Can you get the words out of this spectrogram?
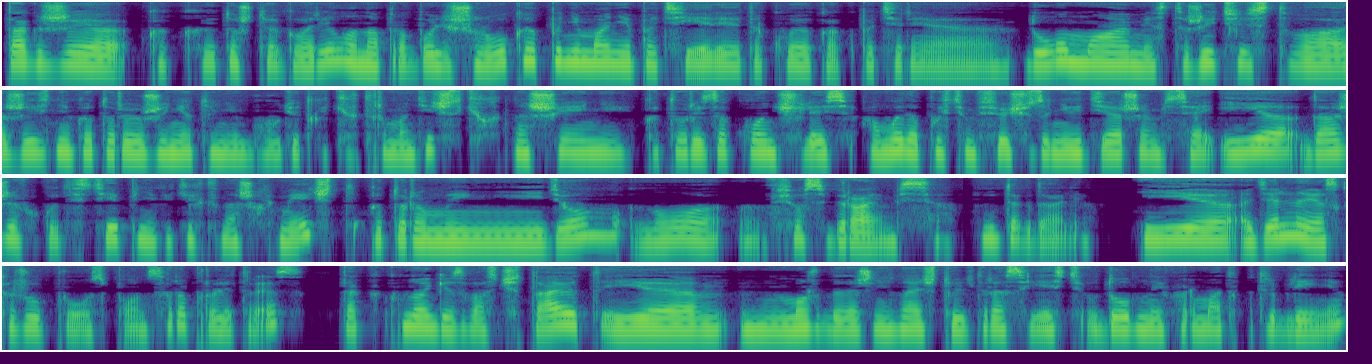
Также, как и то, что я говорила, она про более широкое понимание потери, такое как потеря дома, места жительства, жизни, которой уже нет и не будет, каких-то романтических отношений, которые закончились, а мы, допустим, все еще за них держимся, и даже в какой-то степени каких-то наших мечт, к которым мы не идем, но все собираемся, ну и так далее. И отдельно я скажу про спонсора, про Литрес, так как многие из вас читают и, может быть, даже не знают, что у Литрес есть удобные форматы потребления.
